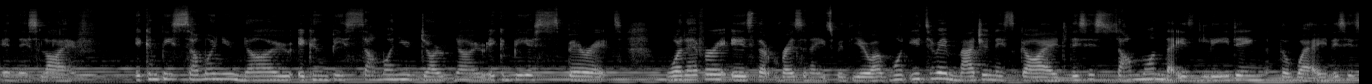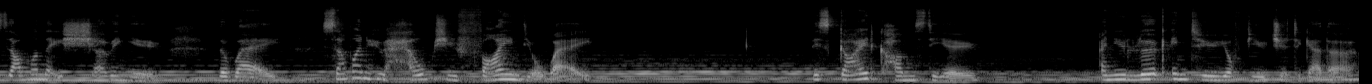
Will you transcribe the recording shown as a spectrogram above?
in this life it can be someone you know, it can be someone you don't know, it can be a spirit, whatever it is that resonates with you. I want you to imagine this guide. This is someone that is leading the way, this is someone that is showing you the way, someone who helps you find your way. This guide comes to you, and you look into your future together.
